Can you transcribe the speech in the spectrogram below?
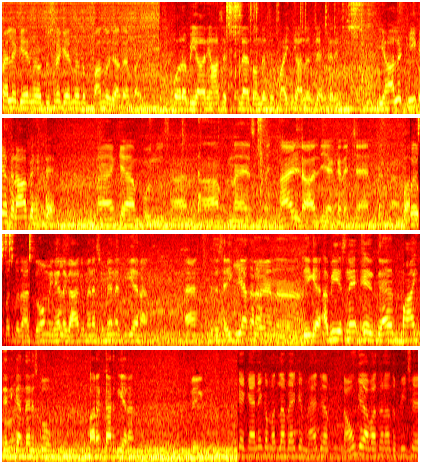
पहले गेयर में और दूसरे गेयर में तो बंद हो जाता है बाइक। और अभी यार यहाँ से खुला है तो अंदर से बाइक की हालत चेक करें। ये हालत ठीक है ख़राब है? मैं क्या बोलूँ सर? आपने इसमें आयल डाल दिया करें चैन में बता दो महीने लगा के मैंने इसमें मेहनत किया ना। है? इसे सही किया था ना? ठीक है अभी इसने पाँच दिन के अंदर इसको फ़र्क कर दिया ना। बिल्कुल। के कहने का मतलब है कि मैं जब गाँव गया हुआ था ना तो पीछे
